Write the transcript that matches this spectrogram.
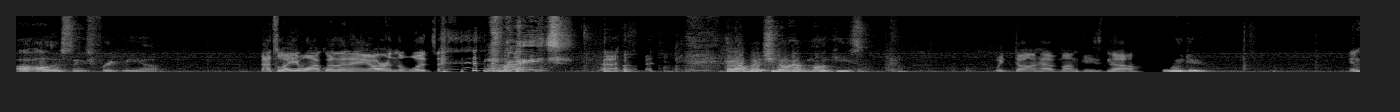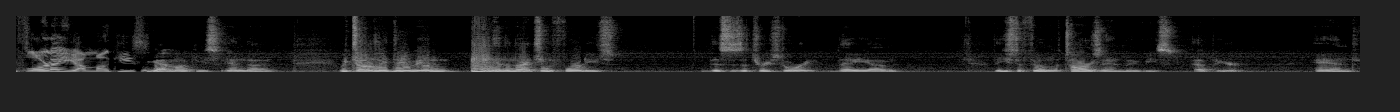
all, all those things freak me out. that's why you walk with an AR in the woods. right. hey, I'll bet you don't have monkeys. we don't have monkeys. No, We do. In Florida you got monkeys. We got monkeys, and uh, we totally do. In in the 1940s, this is a true story. They um, they used to film the Tarzan movies up here, and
